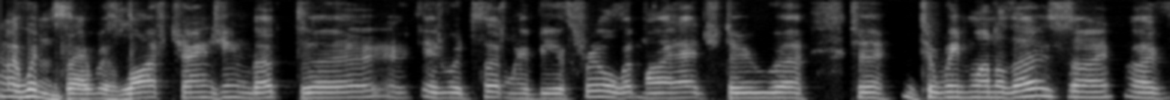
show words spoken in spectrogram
I wouldn't say it was life changing, but uh, it would certainly be a thrill at my age to uh, to to win one of those. I, have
